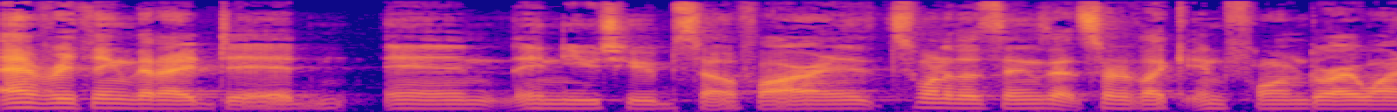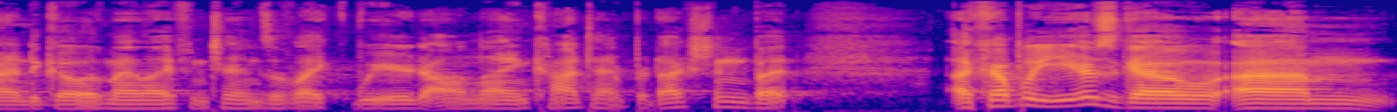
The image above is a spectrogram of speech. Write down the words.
everything that I did in in YouTube so far, and it's one of those things that sort of like informed where I wanted to go with my life in terms of like weird online content production. But a couple years ago, um,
